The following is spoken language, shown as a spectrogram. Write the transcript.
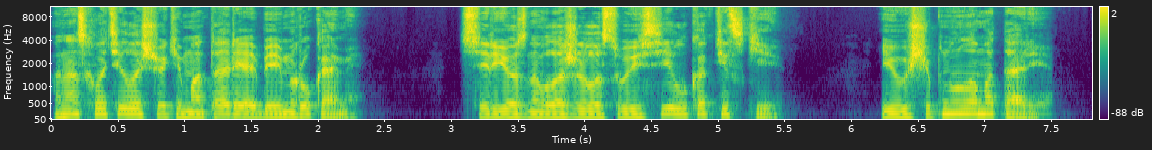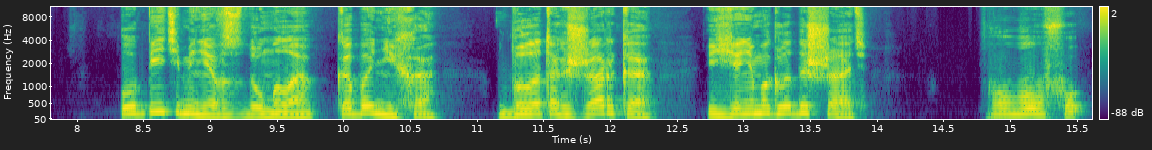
она схватила щеки Матари обеими руками, серьезно вложила свою силу как тиски и ущипнула Матари. «Убить меня вздумала, кабаниха. Было так жарко, и я не могла дышать. Фу-фу.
